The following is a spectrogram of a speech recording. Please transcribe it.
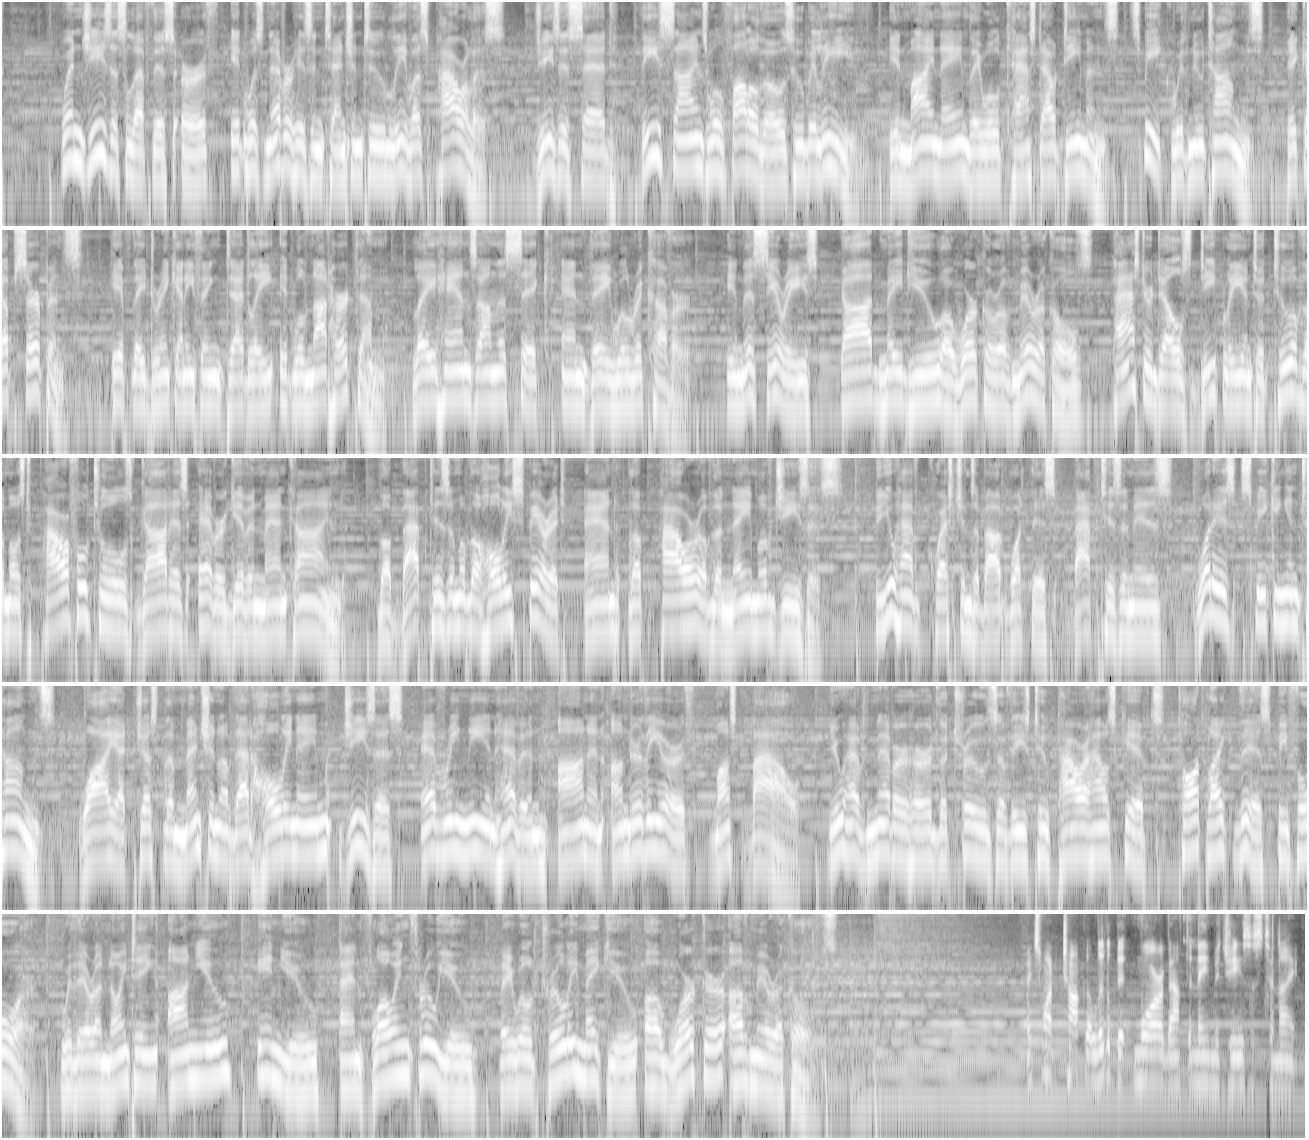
When Jesus left this earth, it was never his intention to leave us powerless. Jesus said, These signs will follow those who believe. In my name they will cast out demons, speak with new tongues, pick up serpents. If they drink anything deadly, it will not hurt them. Lay hands on the sick, and they will recover. In this series, God Made You a Worker of Miracles, Pastor delves deeply into two of the most powerful tools God has ever given mankind the baptism of the Holy Spirit and the power of the name of Jesus. Do you have questions about what this baptism is? What is speaking in tongues? Why, at just the mention of that holy name, Jesus, every knee in heaven, on and under the earth must bow? You have never heard the truths of these two powerhouse gifts taught like this before. With their anointing on you, in you, and flowing through you, they will truly make you a worker of miracles. I just want to talk a little bit more about the name of Jesus tonight.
